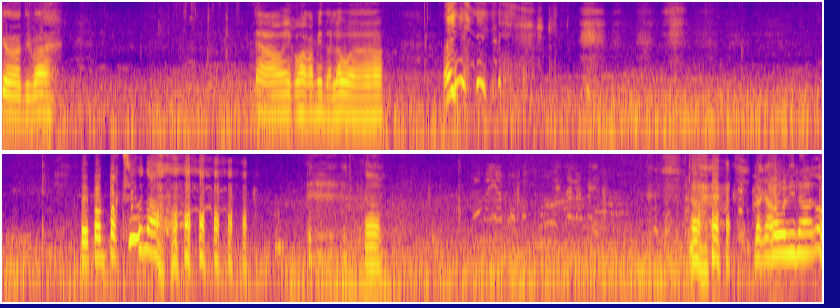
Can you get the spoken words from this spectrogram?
Ka, di ba? Ah, may kuha kami dalawa. Ay! May pampaksiw na. Mamaya po, pag umuwi na lang kayo. Nakahuli na ako.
